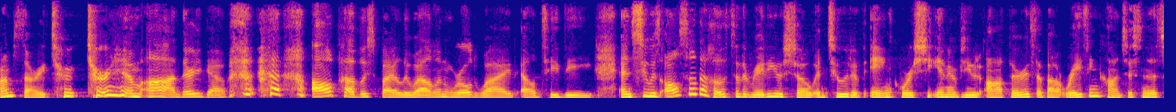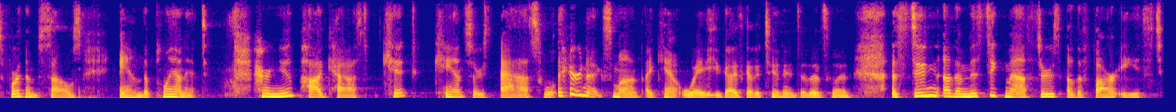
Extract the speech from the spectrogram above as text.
I'm sorry, turn, turn him on. There you go. All published by Llewellyn Worldwide Ltd. And she was also the host of the radio show Intuitive Inc., where she interviewed authors about raising consciousness for themselves and the planet. Her new podcast, Kicked Cancer's Ass will air next month. I can't wait. You guys got to tune into this one. A student of the Mystic Masters of the Far East,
